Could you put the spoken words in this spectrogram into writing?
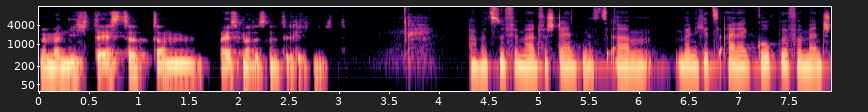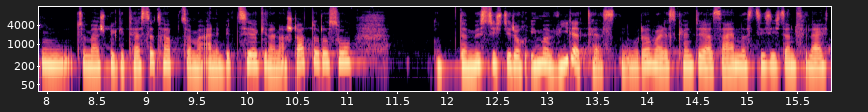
Wenn man nicht testet, dann weiß man das natürlich nicht. Aber jetzt nur für mein Verständnis, ähm, wenn ich jetzt eine Gruppe von Menschen zum Beispiel getestet habe, sagen wir einen Bezirk in einer Stadt oder so, und dann müsste ich die doch immer wieder testen, oder? Weil es könnte ja sein, dass die sich dann vielleicht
